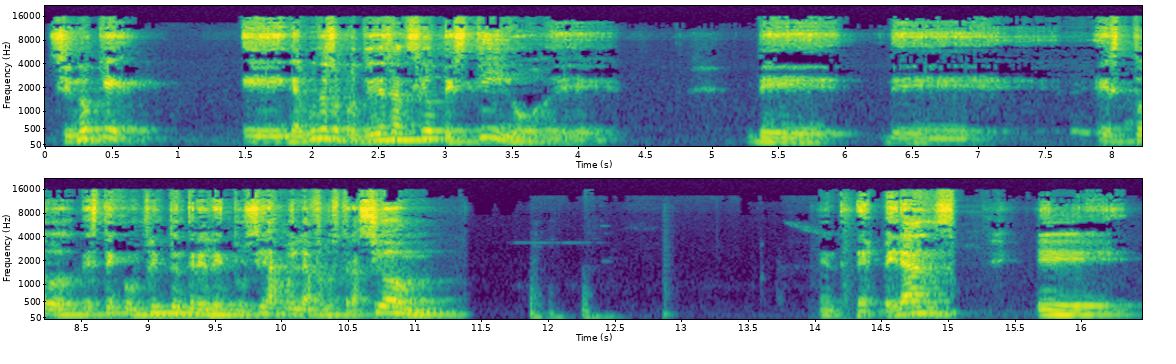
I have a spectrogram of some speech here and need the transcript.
sino que eh, en algunas oportunidades han sido testigos de, este conflicto entre el entusiasmo y la frustración, entre esperanza. Eh,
